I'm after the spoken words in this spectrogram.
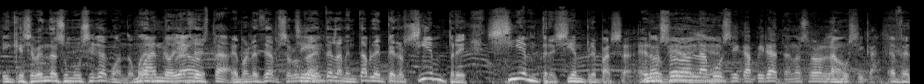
y que se venda su música cuando muere. Mm. Cuando Me ya parece- no está. Me parece absolutamente Sí. lamentable, pero siempre, siempre, siempre pasa. Es lo No solo hay, en la ¿eh? música, pirata, no solo en la música. efectivamente.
